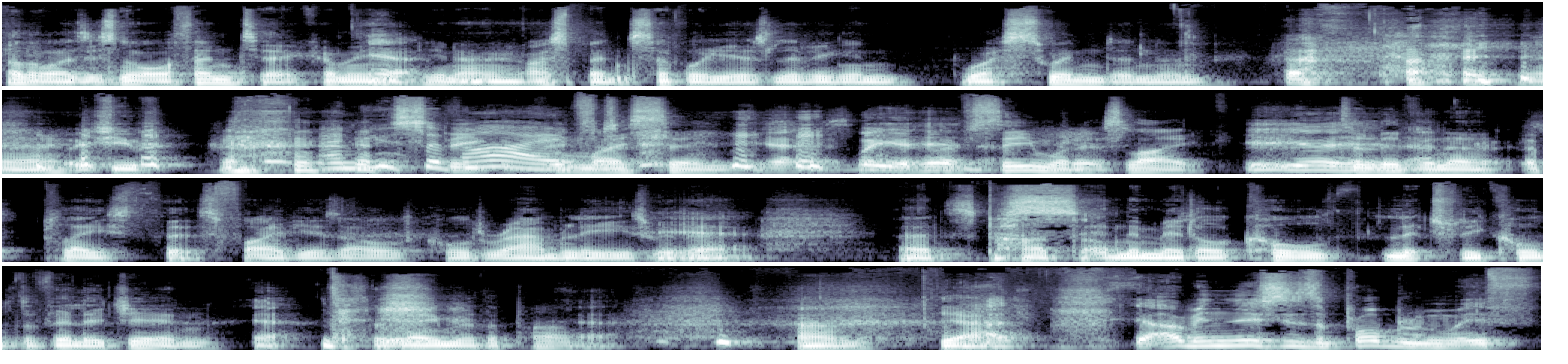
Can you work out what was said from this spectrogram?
Otherwise, it's not authentic. I mean, Yeah. you know, I spent several years living in West Swindon, and which you And you survived. my sin. Yeah, well, you're here I've now. seen what it's like you're to here live in a, a place that's five years old called Ramleaze with Yeah. a, a pub so- in the middle called literally called the Village Inn. Yeah. It's the name of the pub. Um, yeah. Yeah, I mean, this is the problem with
